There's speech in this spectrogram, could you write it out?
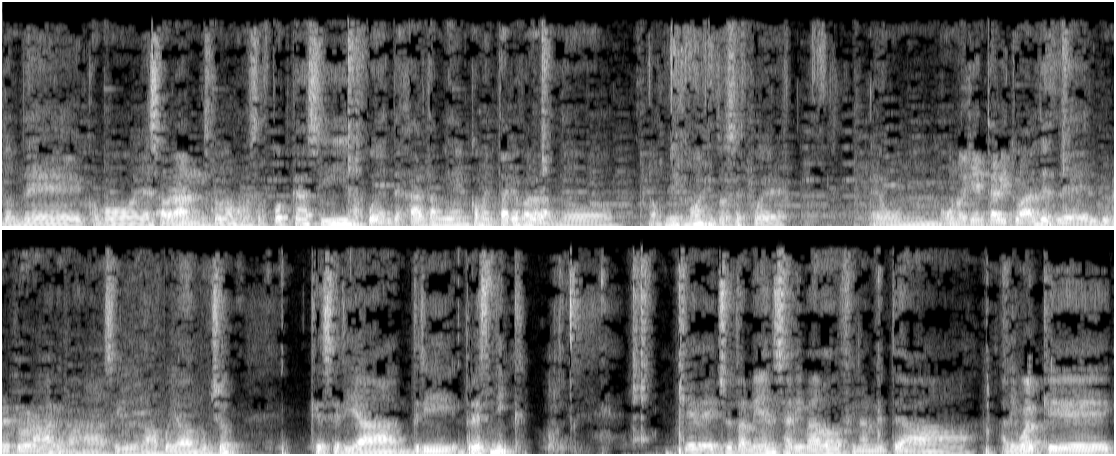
donde como ya sabrán colgamos nuestros podcasts y nos pueden dejar también comentarios valorando los mismos. Entonces pues un, un oyente habitual desde el primer programa que nos ha seguido y nos ha apoyado mucho, que sería Dri Resnick, que de hecho también se ha animado finalmente a, al igual que,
